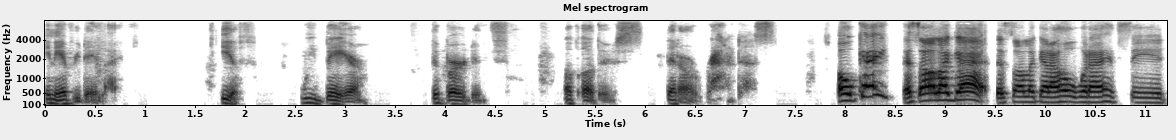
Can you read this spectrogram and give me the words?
in everyday life if we bear the burdens of others that are around us. Okay, that's all I got. That's all I got. I hope what I have said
